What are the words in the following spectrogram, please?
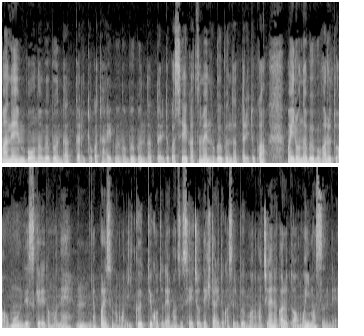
まあ、年俸の部分だったりとか、待遇の部分だったりとか、生活面の部分だったりとか、まあ、いろんな部分あるとは思うんですけれどもね、うん。やっぱりその、行くっていうことで、まず成長できたりとかする部分は間違いなくあるとは思いますんで、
